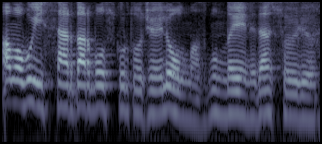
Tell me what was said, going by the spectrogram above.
Ama bu iş Serdar Bozkurt Hoca ile olmaz. Bunu da yeniden söylüyorum.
